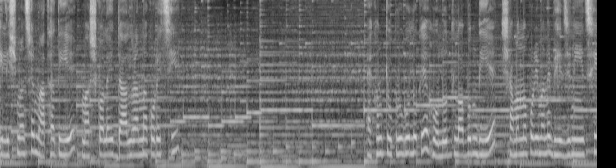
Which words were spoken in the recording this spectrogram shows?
ইলিশ মাছের মাথা দিয়ে মাসকলাই ডাল রান্না করেছি। এখন টুকরোগুলোকে হলুদ লবণ দিয়ে সামান্য পরিমাণে ভেজে নিয়েছি।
